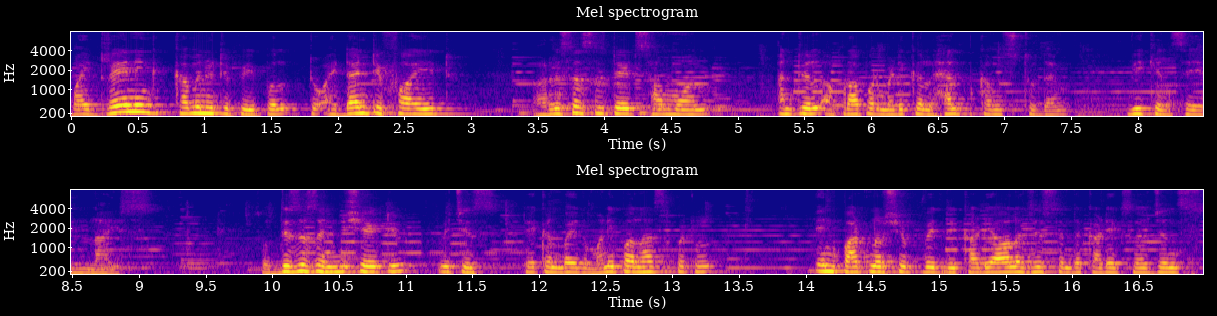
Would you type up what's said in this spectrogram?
By training community people to identify it, resuscitate someone until a proper medical help comes to them, we can save lives. So this is an initiative which is taken by the Manipal Hospital in partnership with the cardiologists and the cardiac surgeons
